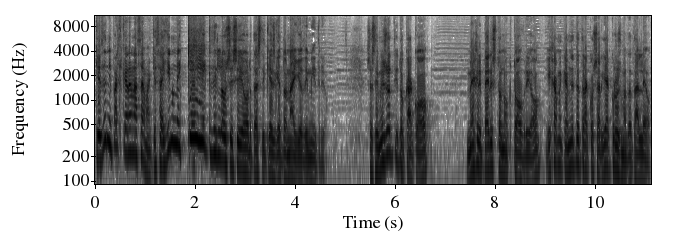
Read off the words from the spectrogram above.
και δεν υπάρχει κανένα θέμα και θα γίνουν και οι εκδηλώσεις οι εορταστικές για τον Άγιο Δημήτριο. Σας θυμίζω ότι το κακό μέχρι πέρυσι τον Οκτώβριο είχαμε καμιά τετρακοσαριά κρούσματα, τα λέω.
